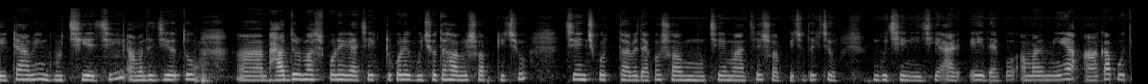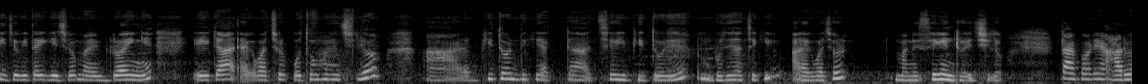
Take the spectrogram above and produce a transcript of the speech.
এইটা আমি গুছিয়েছি। আমাদের যেহেতু ভাদ্র মাস পড়ে গেছে, একটু করে গুছোতে হবে সব কিছু চেঞ্জ করতে হবে, দেখো, সব মুছে মাছে সব কিছু দেখছ? গুছিয়ে নিয়েছি। আর এই দেখো, আমার মেয়ে আঁকা প্রতিযোগিতায় গিয়েছিল মানে ড্রয়িংয়ে এইটা এক বছর প্রথম হয়েছিল। আর ভিতর দিকে একটা আছে ওই ভিতরে, বোঝা যাচ্ছে কি? আর এক বছর মানে সেকেন্ড হয়েছিল। তারপরে আরও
